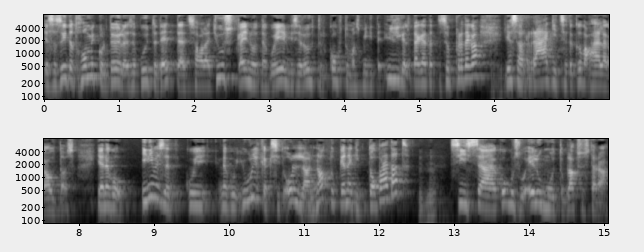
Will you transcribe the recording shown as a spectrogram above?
ja sa sõidad hommikul tööle ja sa kujutad ette, et sa oled just käinud nagu eelmisel õhtul kohtumas mingite ilgelt ägedate sõpradega ja sa räägid seda kõva häälega autos. ja nagu inimesed, kui nagu julgeksid olla natukenegi tobedad mm, -hmm. Siis äh, kogu su elu muutub laksust ära.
